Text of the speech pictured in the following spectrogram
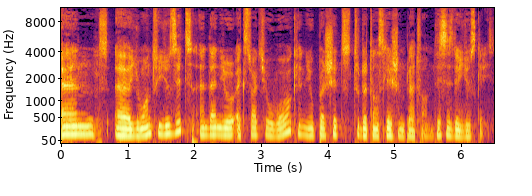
and uh, you want to use it, and then you extract your work and you push it to the translation platform. This is the use case.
